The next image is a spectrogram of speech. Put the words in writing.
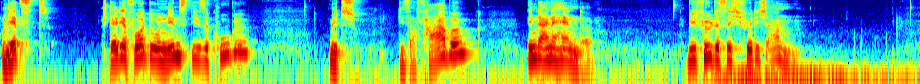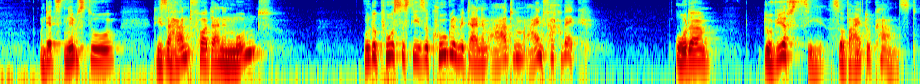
Und jetzt stell dir vor, du nimmst diese Kugel mit dieser Farbe in deine Hände. Wie fühlt es sich für dich an? Und jetzt nimmst du diese Hand vor deinen Mund und du pustest diese Kugel mit deinem Atem einfach weg. Oder du wirfst sie, soweit du kannst.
